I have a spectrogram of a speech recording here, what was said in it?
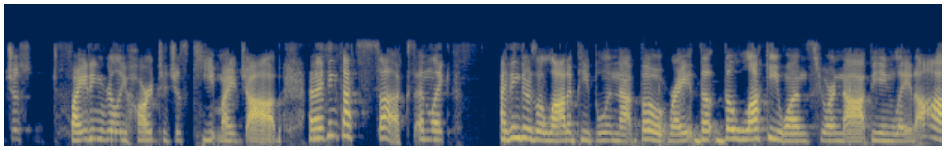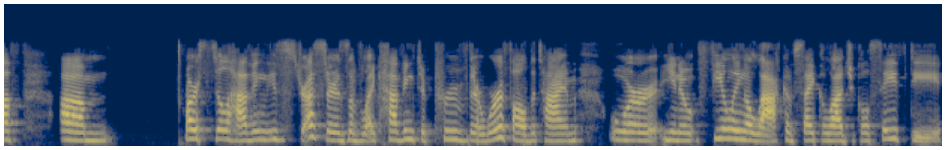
just fighting really hard to just keep my job. And I think that sucks. And like I think there's a lot of people in that boat, right? The the lucky ones who are not being laid off um are still having these stressors of like having to prove their worth all the time or you know feeling a lack of psychological safety.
